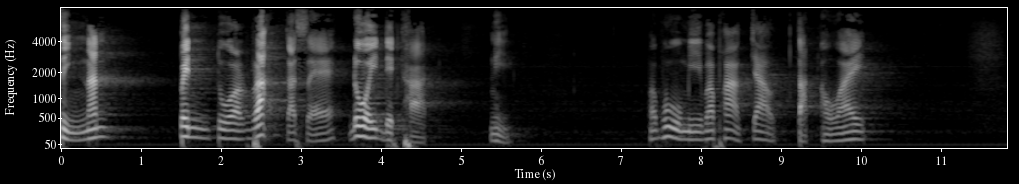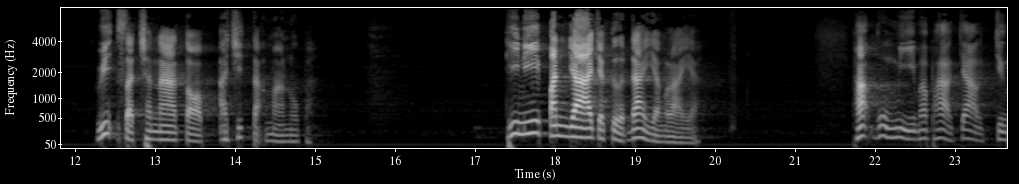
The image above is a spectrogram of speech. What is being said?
สิ่งนั้น เป็นตัวระกระแสโดยเด็ดขาด นี่ พระผู้มีพระภาคเจ้าตัดเอาไว้ วิสัชนาตอบอชิตตมานพที่นี้ปัญญาจะเกิดได้อย่างไรอะ พระผู้มีพระภาคเจ้าจึง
